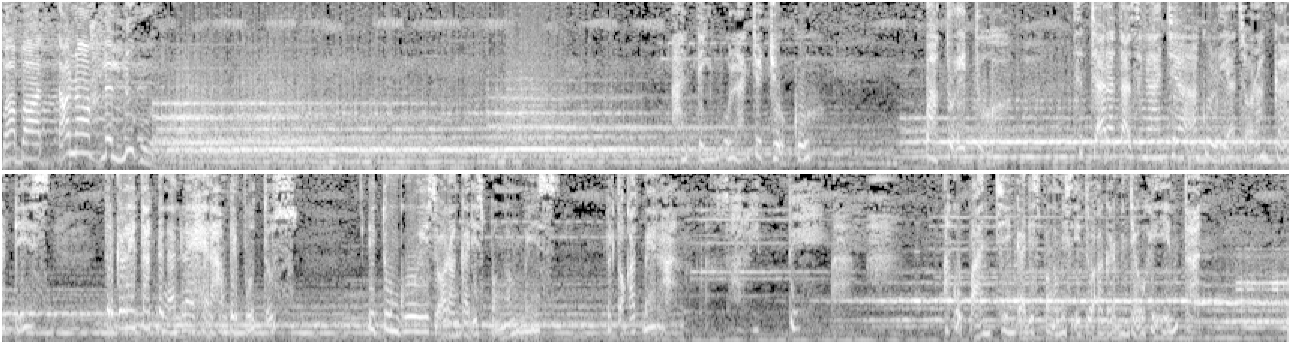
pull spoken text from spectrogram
Babat Tanah Leluhur. Anting bulan cucuku. Waktu itu, secara tak sengaja aku lihat seorang gadis tergeletak dengan leher hampir putus. Ditunggui seorang gadis pengemis bertongkat merah. Aku pancing gadis pengemis itu agar menjauhi Intan.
